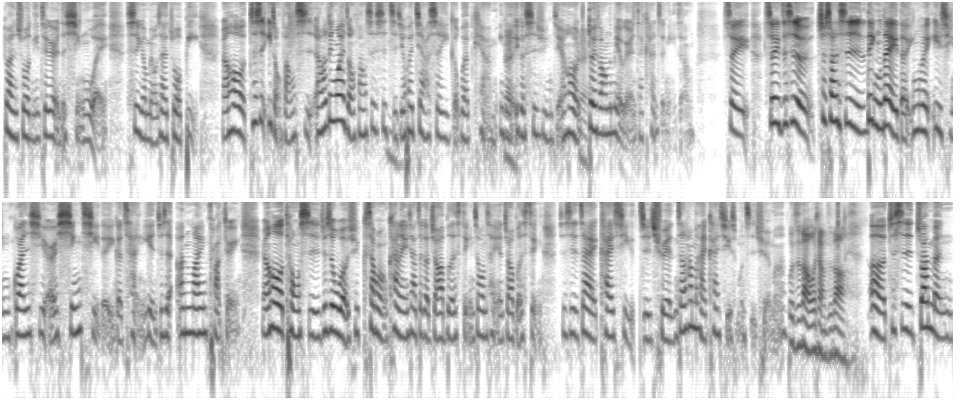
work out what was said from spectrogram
断说你这个人的行为是有没有在作弊。然后这是一种方式，然后另外一种方式是直接会架设一个 webcam，一个一个视讯机，然后对方那边有个人在看着你这样。所以，所以这是就算是另类的，因为疫情关系而兴起的一个产业，就是 online proctoring。然后同时，就是我去上网看了一下这个 job listing，这种产业 job listing，就是在开启职缺。你知道他们还开启什么职缺吗？不知道，我想知道。呃，就是专门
